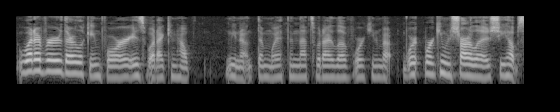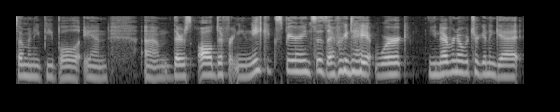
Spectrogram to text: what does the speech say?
whatever they're looking for is what I can help you know them with. And that's what i love working about working with charla. She helps so many people and um, there's all different unique experiences every day at work. You never know what you're going to get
